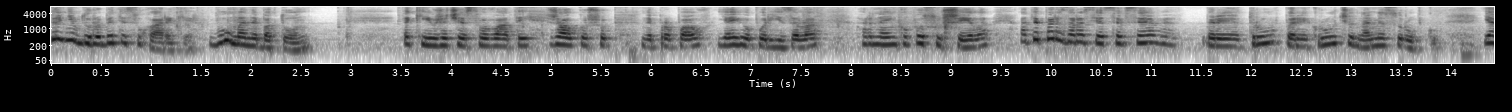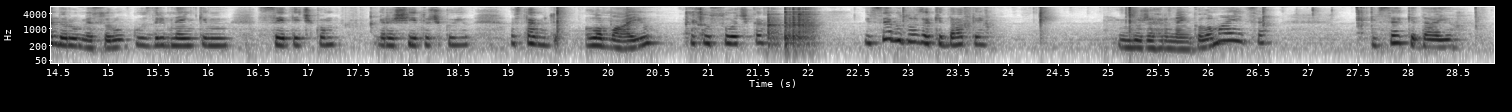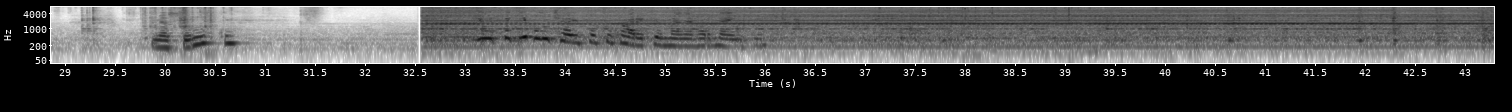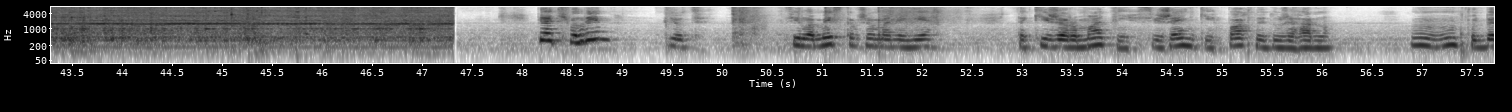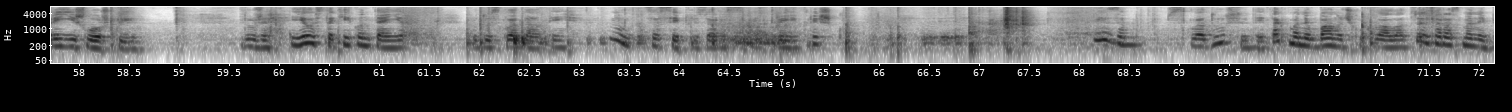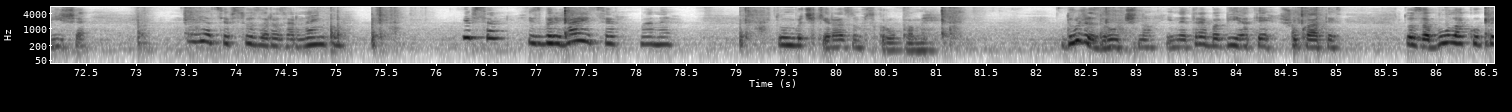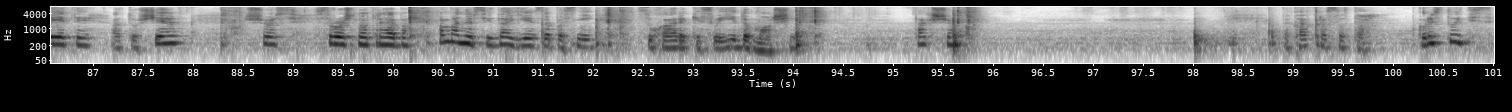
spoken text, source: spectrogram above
Сьогодні буду робити сухарики. Був у мене батон, такий вже черствоватий. Жалко, щоб не пропав. Я його порізала, гарненько посушила. А тепер зараз я це все перетру, перекручу на м'ясорубку. Я беру м'ясорубку з дрібненьким ситечком, решіточкою. Ось так буду- ламаю по кусочках. І все буду закидати. Дуже гарненько ламається. І все кидаю м'ясорубку. І ось такі, виходить, сухарики в мене гарненькі. П'ять хвилин. І от ціла миска вже в мене є. Такі ж ароматні, свіженькі, пахнуть дуже гарно. М-м, Хоч бери їж ложкою. Дуже. І ось такий контейнер буду складати. Ну, засиплю зараз, відкрию кришку. І складу сюди. Так в мене в баночку клала, це зараз в мене більше. І я це все зараз гарненько. І все. І зберігається в мене в тумбочці разом з крупами. Дуже зручно і не треба бігати, шукати. То забула купити, а то ще щось срочно треба. А в мене завжди є запасні сухарики свої домашні. Так що така красота. Користуйтесь.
